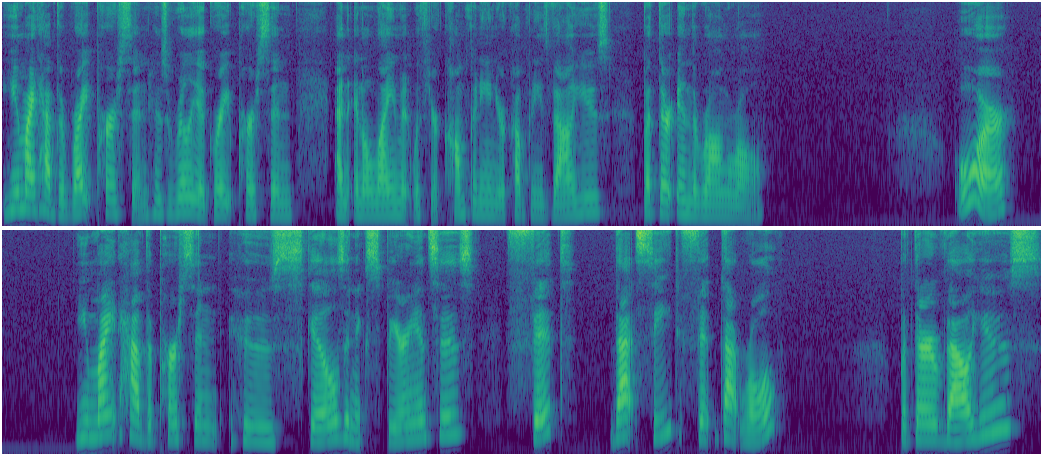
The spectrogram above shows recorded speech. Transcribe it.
You might have the right person who's really a great person and in alignment with your company and your company's values, but they're in the wrong role. Or you might have the person whose skills and experiences fit that seat, fit that role, but their values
